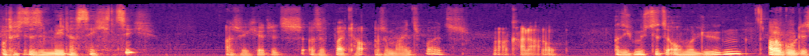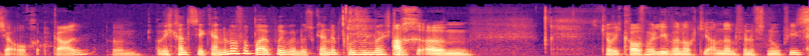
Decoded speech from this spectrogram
Oder ist das 1,60 Meter? also ich hätte jetzt, also bei also meins war jetzt, ja, keine Ahnung. Also ich müsste jetzt auch mal lügen. Aber gut, ist ja auch egal. Ähm, Aber ich kann es dir gerne mal vorbeibringen, wenn du es gerne puzzeln möchtest. ach, ähm, ich glaube, ich kaufe mir lieber noch die anderen fünf Snoopys.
